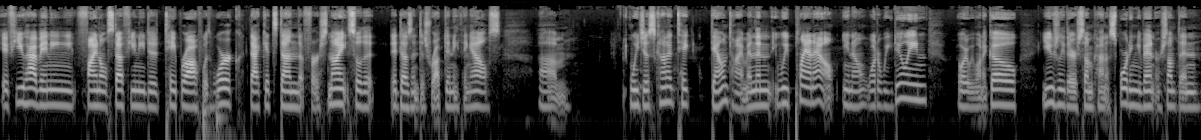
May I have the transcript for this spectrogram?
If you have any final stuff you need to taper off with work, that gets done the first night so that it doesn't disrupt anything else. Um, we just kind of take downtime and then we plan out, you know, what are we doing? Where do we want to go? Usually there's some kind of sporting event or something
